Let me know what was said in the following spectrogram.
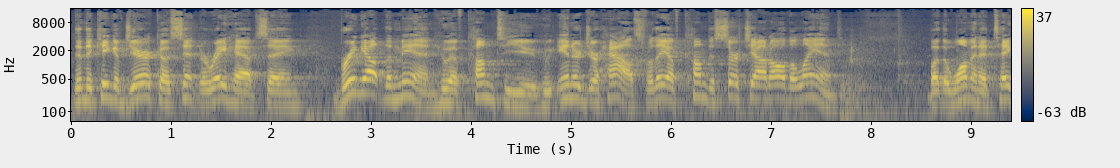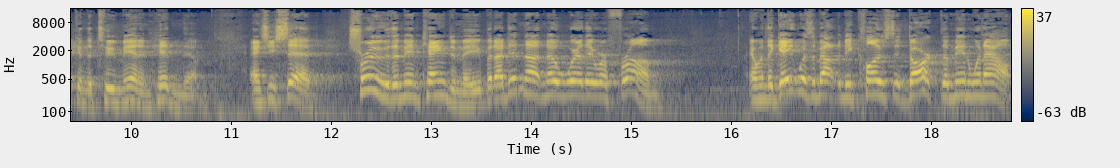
Then the king of Jericho sent to Rahab, saying, Bring out the men who have come to you, who entered your house, for they have come to search out all the land. But the woman had taken the two men and hidden them. And she said, True, the men came to me, but I did not know where they were from. And when the gate was about to be closed at dark, the men went out.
